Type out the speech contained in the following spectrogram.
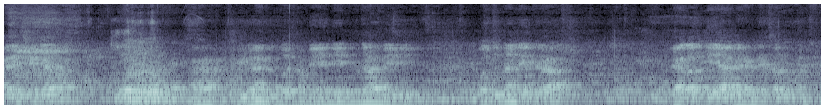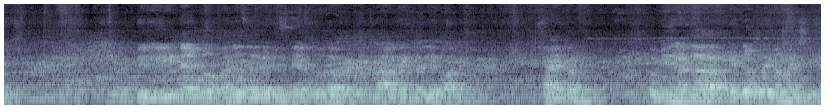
అది చక్కెర ఆ, ఇక అందుకోసమే నిద్ర అనేది పొద్దున నిద్ర వేగం తీయాలి అంటే చదువు మంచిది మీరు ఈ టైంలో పదో తరగతి విద్యార్థులు కాబట్టి నాలుగు గంటలు లేవాలి సాయంత్రం తొమ్మిది గంటల నిద్రపోయినా మంచిది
